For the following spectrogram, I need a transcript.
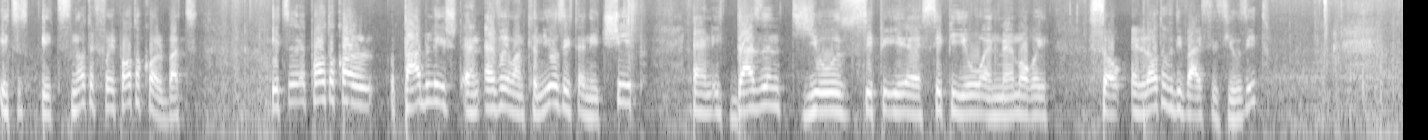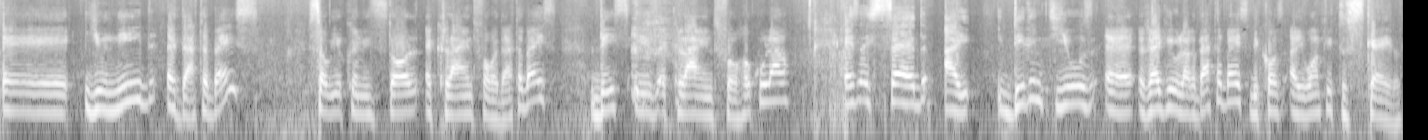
It's, it's not a free protocol, but it's a protocol published and everyone can use it and it's cheap and it doesn't use CPU, uh, CPU and memory. So a lot of devices use it. Uh, you need a database so you can install a client for a database. This is a client for Hawkular. As I said, I didn't use a regular database because I wanted to scale.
